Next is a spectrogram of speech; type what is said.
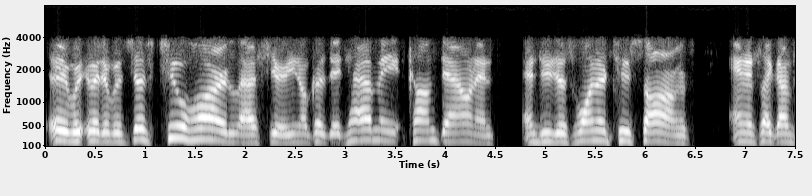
it, it was just too hard last year, you know, because they'd have me come down and and do just one or two songs, and it's like I'm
